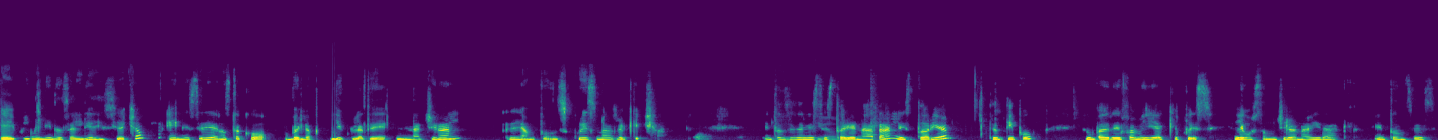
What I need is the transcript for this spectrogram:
Ok, bienvenidos al día 18. En este día nos tocó ver la película de Natural Lampoon's Christmas Vacation. Entonces en esta historia narra la historia de un tipo, de un padre de familia que pues le gusta mucho la Navidad. Entonces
